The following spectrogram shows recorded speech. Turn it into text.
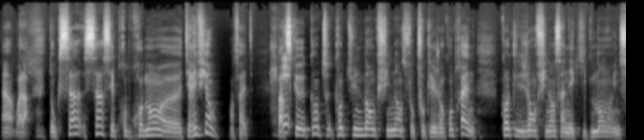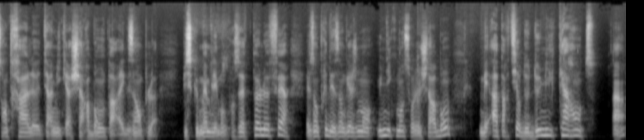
Hein, voilà. Donc ça, ça c'est proprement terrifiant en fait. Parce que quand, quand, une banque finance, il faut, faut, que les gens comprennent, quand les gens financent un équipement, une centrale thermique à charbon, par exemple, puisque même les banques françaises peuvent le faire, elles ont pris des engagements uniquement sur le charbon, mais à partir de 2040. Hein.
